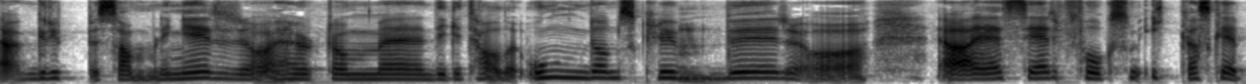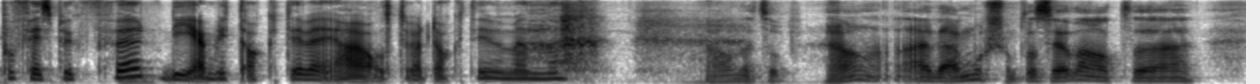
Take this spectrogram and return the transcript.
ja, gruppesamlinger, og jeg har hørt om eh, digitale ungdomsklubber, og ja, jeg ser folk som ikke har skrevet på Facebook før, de er blitt aktive. Jeg har alltid vært aktiv, men eh, Ja, nettopp. Ja, Det er morsomt å se, da. At, eh,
